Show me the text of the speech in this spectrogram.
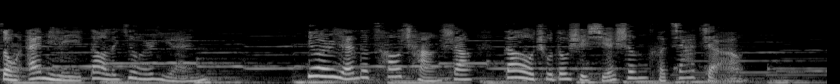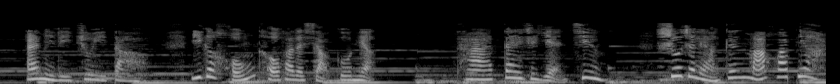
送艾米丽到了幼儿园。幼儿园的操场上到处都是学生和家长。艾米丽注意到一个红头发的小姑娘，她戴着眼镜，梳着两根麻花辫儿，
